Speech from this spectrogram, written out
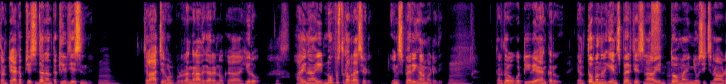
తను టేకప్ చేసి దాన్నంతా క్లియర్ చేసింది. చాలా ఆశ్చర్యంగా ఉంటుంది. ఇప్పుడు రంగనాథ్ గారని ఒక హీరో. ఆయన ఎన్నో పుస్తకాలు రాశాడు. ఇన్‌స్పైరింగ్ అనమాట ఇది. తర్వాత ఒక టీవీ యాంకరు. ఎంతోమందికి ఇన్‌స్పైర్ చేసిన. ఎంతో. మంది న్యూస్ ఇచ్చిన ఆవిడ,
